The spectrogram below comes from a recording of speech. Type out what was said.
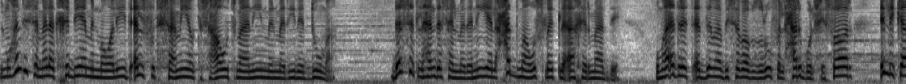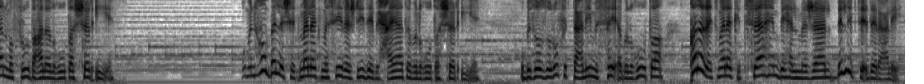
المهندسة ملك خبية من مواليد 1989 من مدينة دوما. درست الهندسة المدنية لحد ما وصلت لآخر مادة وما قدرت تقدمها بسبب ظروف الحرب والحصار اللي كان مفروض على الغوطة الشرقية. ومن هون بلشت ملك مسيرة جديدة بحياتها بالغوطة الشرقية. وبظل ظروف التعليم السيئة بالغوطة قررت ملك تساهم بهالمجال باللي بتقدر عليه.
